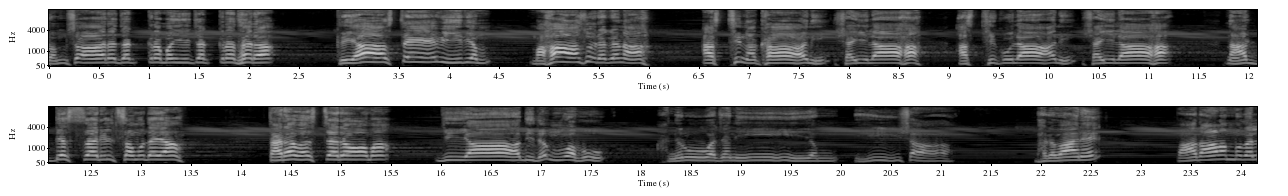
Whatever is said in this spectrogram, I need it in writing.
സംസാരചക്രമയി ചക്രധര ക്രിയാസ്തേ വീര്യം മഹാസുരഗണ അസ്ഥിനഖാനി ശൈലാഹ അസ്ഥികുലാനി ശൈലാഹ നാഡ്യസരിൽ സമുദയ തരവശ്ചരോമ ജിയാദിതം വപു അനിർവചനീയം ഈശ. ഭഗവാനെ പാതാളം മുതൽ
